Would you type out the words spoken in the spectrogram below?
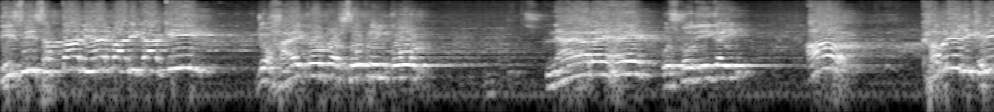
तीसरी सत्ता न्यायपालिका की जो हाई कोर्ट और सुप्रीम कोर्ट न्यायालय है, उसको दी गई। और खबरें लिखने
